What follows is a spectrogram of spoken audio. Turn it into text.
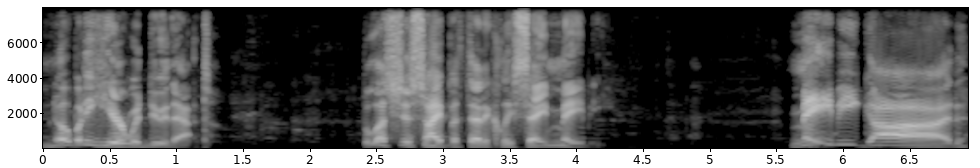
Nobody here would do that. But let's just hypothetically say maybe maybe God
